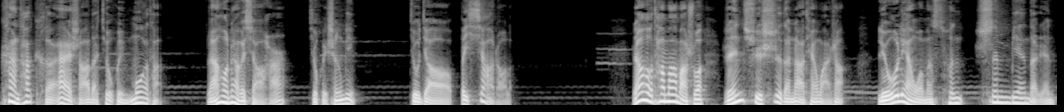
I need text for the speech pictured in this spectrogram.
看他可爱啥的就会摸他，然后那个小孩就会生病，就叫被吓着了。”然后他妈妈说，人去世的那天晚上，留恋我们村身边的人，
